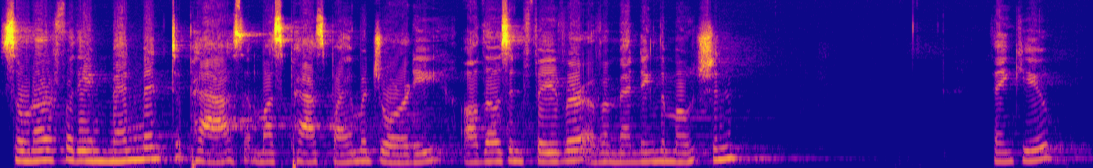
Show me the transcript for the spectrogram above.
So in order for the amendment to pass, it must pass by a majority. All those in favor of amending the motion? Thank you.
